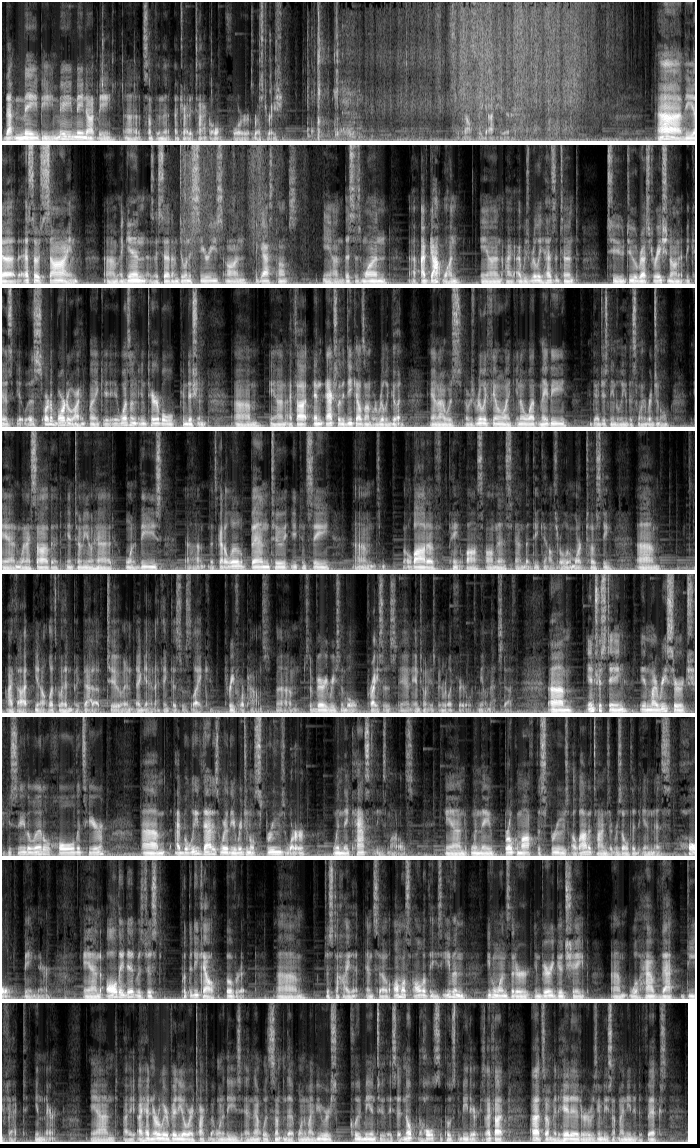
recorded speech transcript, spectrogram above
that may be, may, may not be uh, something that I try to tackle for restoration. Let's see what else we got here. Ah, the, uh, the Esso sign. Um, again, as I said, I'm doing a series on the gas pumps, and this is one, uh, I've got one, and I, I was really hesitant to do a restoration on it because it was sort of borderline. Like it, wasn't in terrible condition. Um, and I thought, and actually the decals on it were really good. And I was, I was really feeling like, you know what, maybe, maybe I just need to leave this one original. And when I saw that Antonio had one of these um, that's got a little bend to it, you can see um, a lot of paint loss on this and the decals are a little more toasty. Um, I thought, you know, let's go ahead and pick that up too. And again, I think this was like three, four pounds. Um, so very reasonable prices and Antonio's been really fair with me on that stuff. Um, interesting, in my research, you see the little hole that's here? Um, I believe that is where the original sprues were when they cast these models. And when they broke them off the sprues, a lot of times it resulted in this hole being there. And all they did was just put the decal over it um, just to hide it. And so almost all of these, even, even ones that are in very good shape, um, will have that defect in there. And I, I, had an earlier video where I talked about one of these and that was something that one of my viewers clued me into. They said, nope, the hole's supposed to be there. Cause I thought, I thought something had hit it or it was gonna be something I needed to fix.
